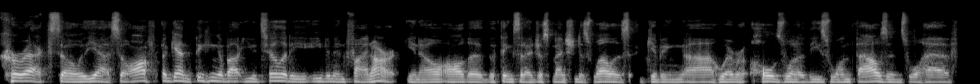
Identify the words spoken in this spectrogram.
Correct. So yeah, so off again thinking about utility even in fine art, you know, all the the things that I just mentioned as well as giving uh, whoever holds one of these 1000s will have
